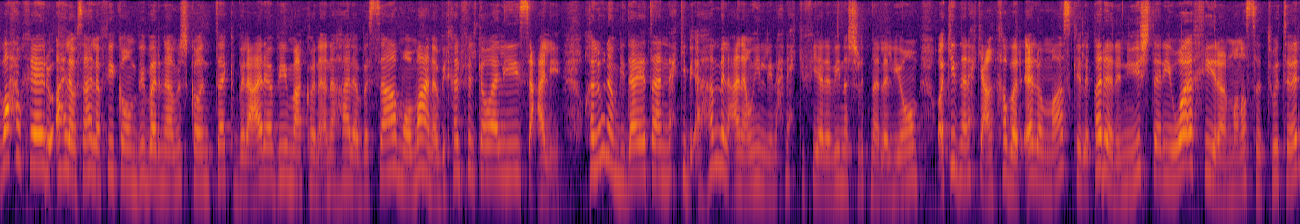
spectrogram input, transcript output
صباح الخير وأهلا وسهلا فيكم ببرنامجكم تك بالعربي. معكم أنا هالة بسام ومعنا بخلف الكواليس علي. وخلونا بداية نحكي بأهم العناوين اللي رح نحكي فيها بنشرتنا لليوم. وأكيد بدنا نحكي عن خبر إيلون ماسك اللي قرر إنه يشتري وأخيرا منصة تويتر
